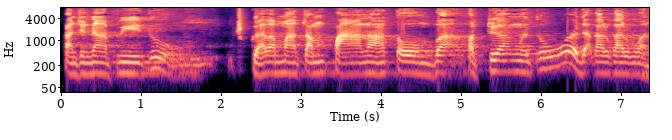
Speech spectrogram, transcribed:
Kanjeng Nabi itu segala macam panah, tombak, pedang itu tidak karu-karuan.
